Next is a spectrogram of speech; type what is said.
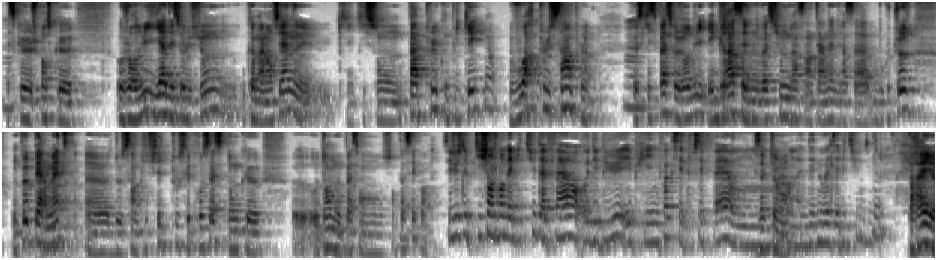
parce que je pense que aujourd'hui il y a des solutions comme à l'ancienne qui qui sont pas plus compliquées, voire plus simples que ce qui se passe aujourd'hui. Et grâce à l'innovation, grâce à Internet, grâce à beaucoup de choses, on peut permettre euh, de simplifier tous ces process. Donc euh, euh, autant ne pas s'en passer quoi. C'est juste le petit changement d'habitude à faire au début et puis une fois que c'est fait, on, Exactement. on a des nouvelles habitudes. Pareil,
